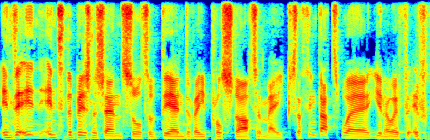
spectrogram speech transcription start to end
into in, into the business end, sort of the end of April, start of May? Because I think that's where you know if if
